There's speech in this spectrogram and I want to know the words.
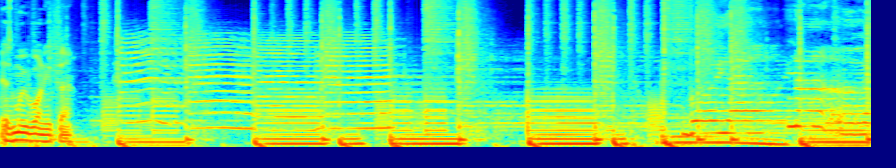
Es muy bonita. Voy a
